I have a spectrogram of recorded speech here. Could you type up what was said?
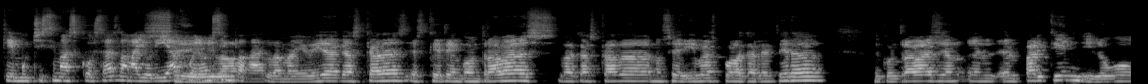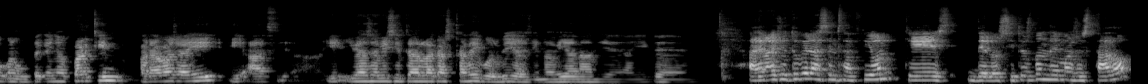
que muchísimas cosas, la mayoría Sí, fueron la, sin pagar. La mayoría de cascadas es que te encontrabas la cascada, no sé, ibas por la carretera, encontrabas el, el parking y luego, bueno, un pequeño parking, parabas ahí y, hacia, ibas a visitar la cascada y volvías y no había nadie ahí que... Además, yo tuve la sensación que es de los sitios donde hemos estado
